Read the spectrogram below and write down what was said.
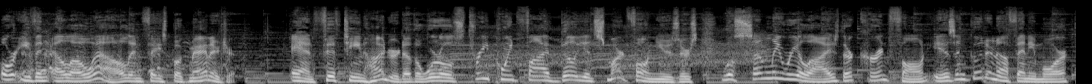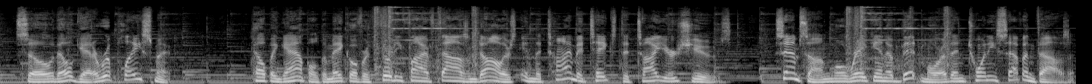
or even LOL in Facebook Messenger. And 1,500 of the world's 3.5 billion smartphone users will suddenly realize their current phone isn't good enough anymore, so they'll get a replacement. helping Apple to make over $35,000 in the time it takes to tie your shoes. Samsung will rake in a bit more than $27,000.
